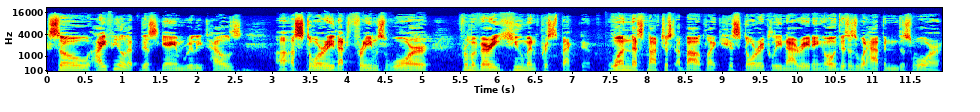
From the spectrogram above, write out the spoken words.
So I feel that this game really tells uh, a story that frames war from a very human perspective. One that's not just about like historically narrating, oh, this is what happened in this war.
